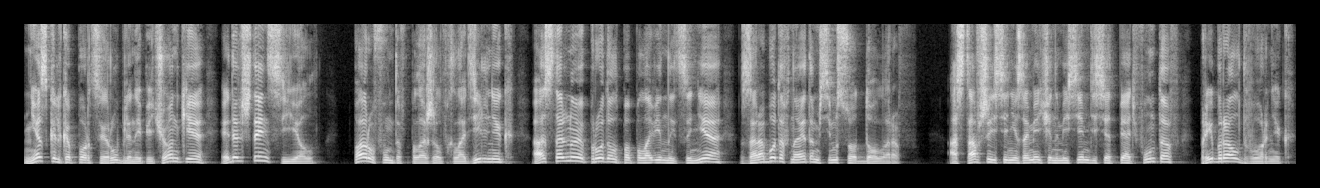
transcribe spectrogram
Несколько порций рубленой печенки Эдельштейн съел, пару фунтов положил в холодильник – а остальное продал по половинной цене, заработав на этом 700 долларов. Оставшиеся незамеченными 75 фунтов прибрал дворник.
